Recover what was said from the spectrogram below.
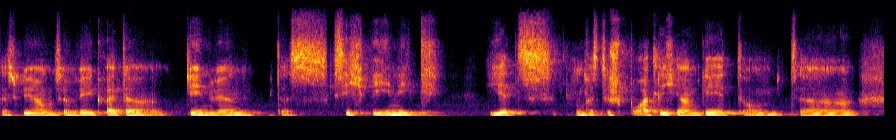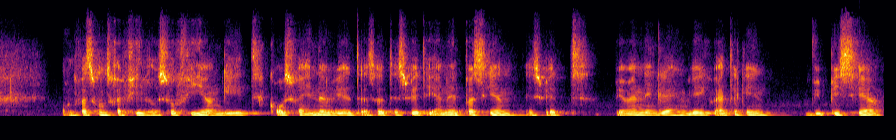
dass wir unseren Weg weiter gehen werden, dass sich wenig jetzt, was das Sportliche angeht und, äh, und was unsere Philosophie angeht, groß verändern wird. Also das wird eher nicht passieren. Es wird, wir werden den gleichen Weg weitergehen wie bisher.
